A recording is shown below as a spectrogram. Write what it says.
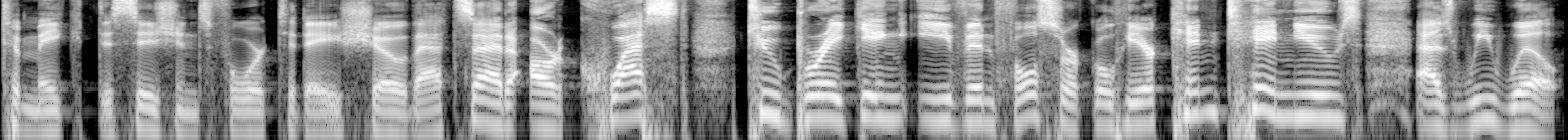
to make decisions for today's show. That said, our quest to breaking even full circle here continues as we will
